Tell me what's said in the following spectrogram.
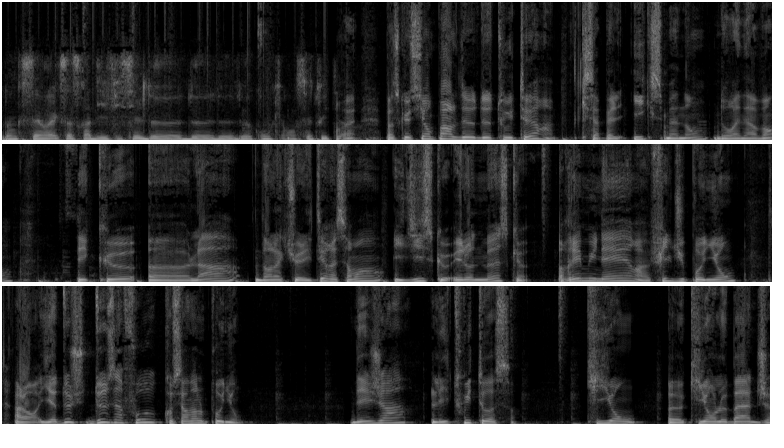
donc c'est vrai que ça sera difficile de, de, concurrencer Twitter. Parce que si on parle de, Twitter, qui s'appelle X maintenant, dorénavant, c'est que euh, là, dans l'actualité récemment, ils disent que Elon Musk rémunère, file du pognon. Alors, il y a deux, infos concernant le pognon. Déjà, les tweetos qui ont, euh, qui ont le badge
